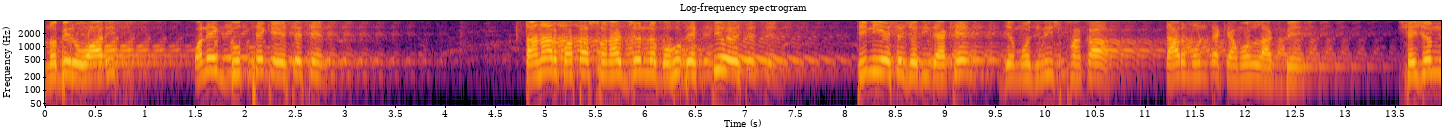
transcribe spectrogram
নবীর ওয়ারিস অনেক দূর থেকে এসেছেন। তানার কথা শোনার জন্য বহু ব্যক্তিও এসেছেন। তিনি এসে যদি দেখেন যে মজলিস ফাঁকা, তার মনটা কেমন লাগবে? সেই জন্য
